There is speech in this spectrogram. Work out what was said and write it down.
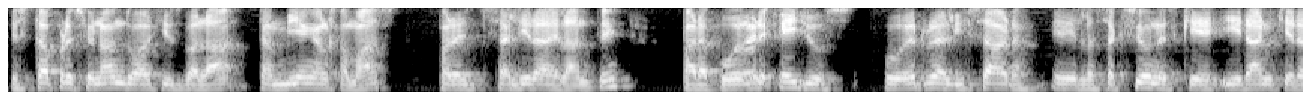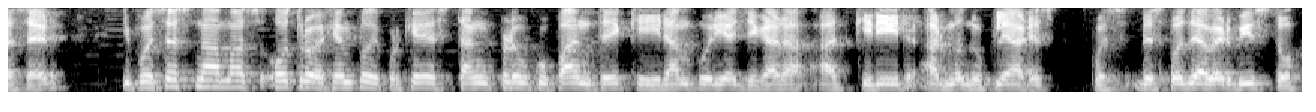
está presionando al Hezbollah, también al Hamas, para salir adelante, para poder ellos poder realizar eh, las acciones que Irán quiere hacer. Y pues es nada más otro ejemplo de por qué es tan preocupante que Irán podría llegar a adquirir armas nucleares, pues después de haber visto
